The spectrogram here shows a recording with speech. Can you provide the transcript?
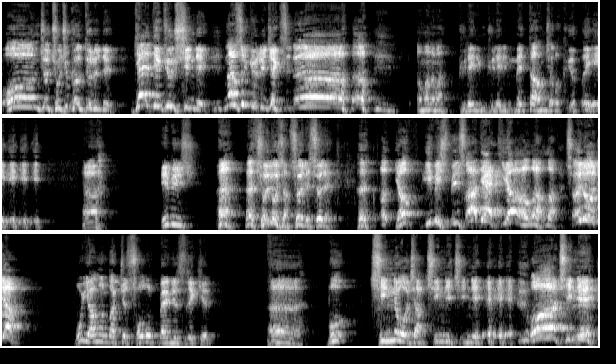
Onca çocuk öldürüldü. Gel de gül şimdi. Nasıl güleceksin? Ah! Aman aman, gülelim gülelim. Mette amca bakıyor. Ha, İbiş Ha, ha, söyle hocam söyle söyle. Ha, ya İbiş müsaade et ya Allah Allah. Söyle hocam. bu yanındaki soluk benizli kim? Ha, bu Çinli hocam Çinli Çinli. o Çinli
